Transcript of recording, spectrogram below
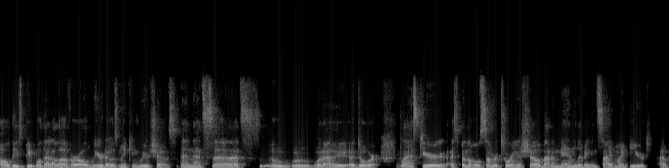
all these people that I love are all weirdos making weird shows, and that's uh, that's what I adore. Last year, I spent the whole summer touring a show about a man living inside my beard. I've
